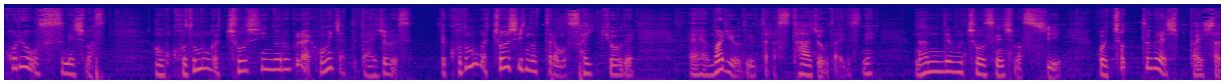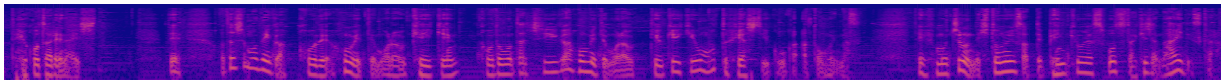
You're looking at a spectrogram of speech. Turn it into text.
これをおすすめします。もう子供が調子に乗るぐらい褒めちゃって大丈夫です。で子供が調子に乗ったらもう最強で、えー、マリオで言ったらスター状態ですね。何でも挑戦しますしこれちょっとぐらい失敗したってへこたれないしで私もね学校で褒めてもらう経験子どもたちが褒めてもらうっていう経験をもっと増やしていこうかなと思います。でもちろんね人の良さって勉強やスポーツだけじゃないですから。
